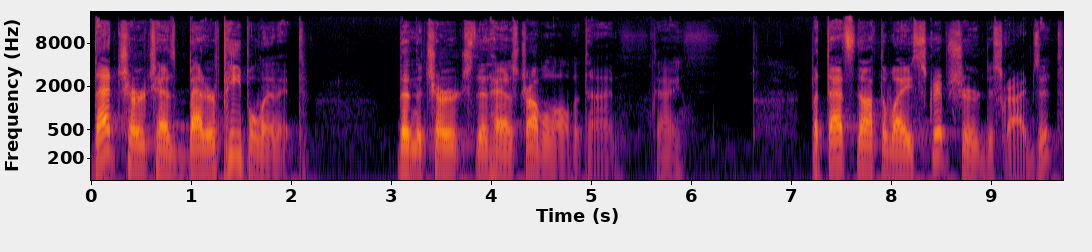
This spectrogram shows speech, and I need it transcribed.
that church has better people in it than the church that has trouble all the time. Okay? But that's not the way Scripture describes it.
